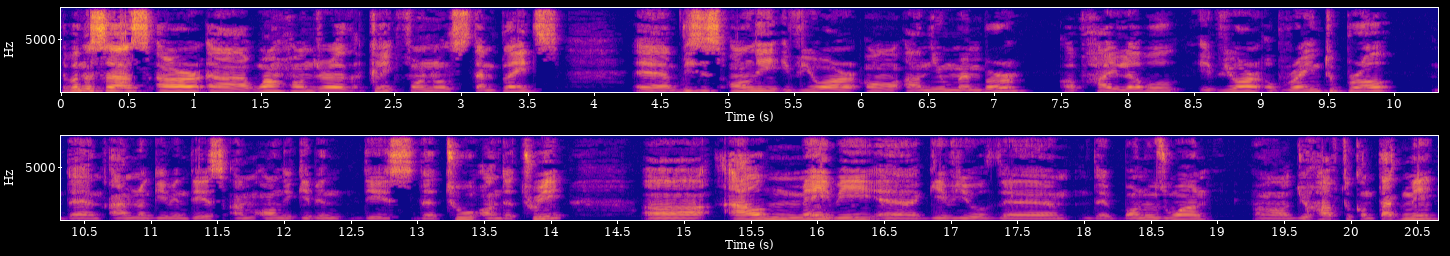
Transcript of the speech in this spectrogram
The bonuses are uh, 100 ClickFunnels templates. Uh, this is only if you are a new member of high level. If you are upgrading to pro, then I'm not giving this. I'm only giving this the two on the three. Uh, I'll maybe uh, give you the the bonus one. Uh, you have to contact me.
